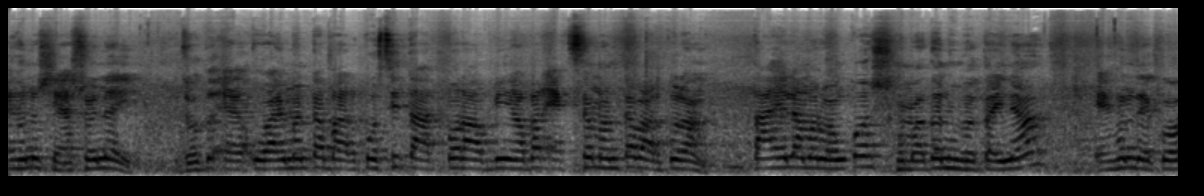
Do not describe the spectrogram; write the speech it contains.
এখনও শেষ হয় নাই। যত ওয়াই মানটা বার করছি, তারপর আমি আবার এক্সের মানটা বার করলাম। তাহলে আমার অঙ্ক সমাধান হবে তাই না? এখন দেখো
